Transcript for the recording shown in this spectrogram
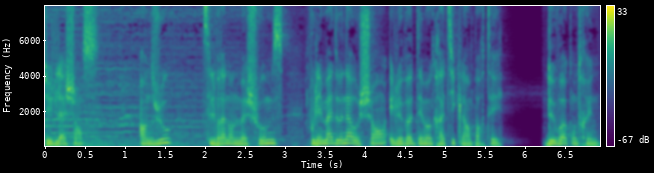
J'ai eu de la chance. Andrew, c'est le vrai nom de Mushrooms, voulait Madonna au chant et le vote démocratique l'a emporté. Deux voix contre une.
